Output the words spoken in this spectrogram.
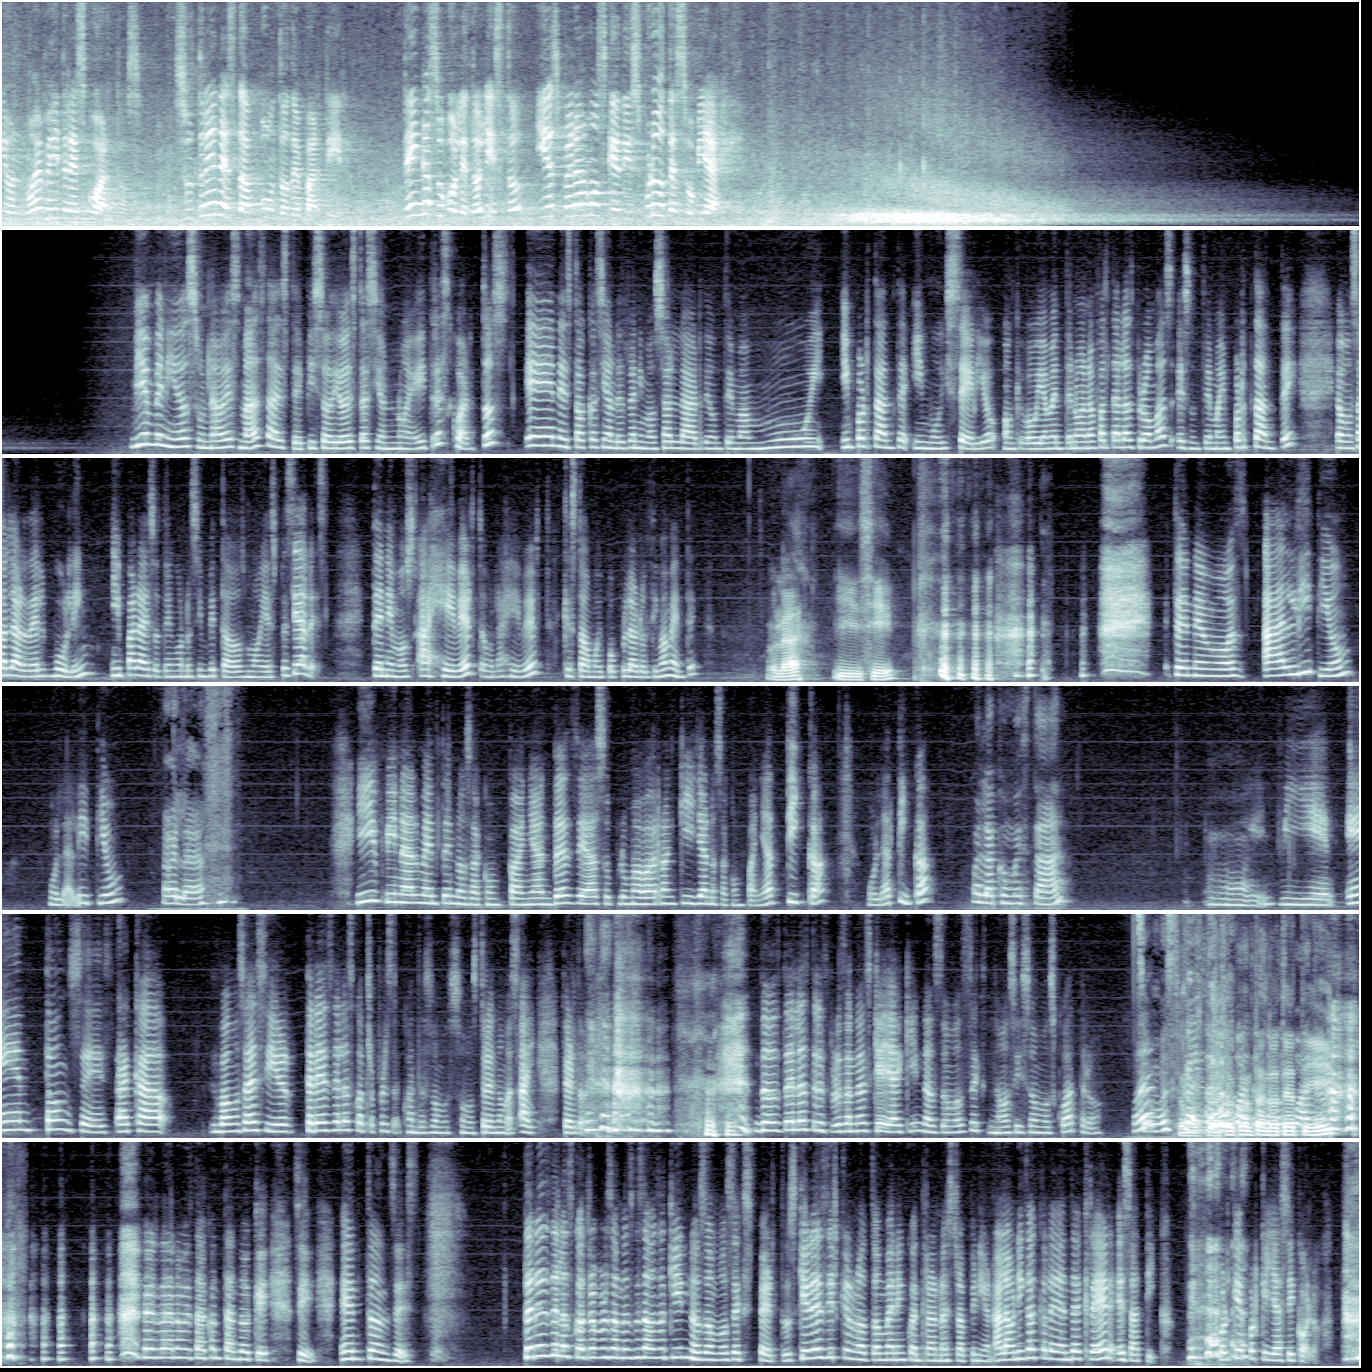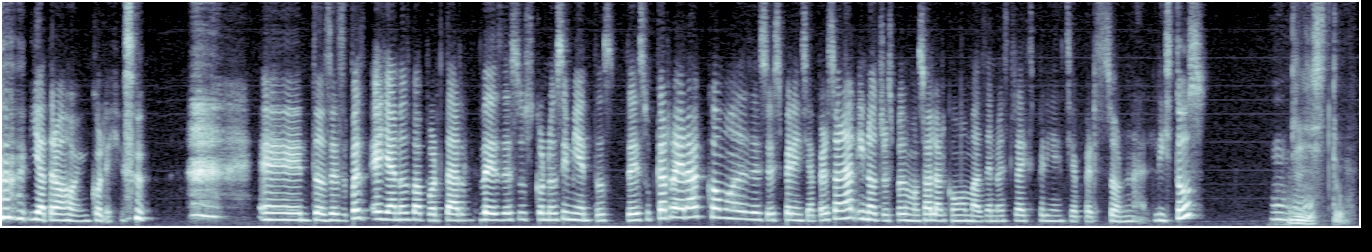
estación 9 y 3 cuartos. Su tren está a punto de partir. Tenga su boleto listo y esperamos que disfrute su viaje. Bienvenidos una vez más a este episodio de Estación 9 y 3 cuartos. En esta ocasión les venimos a hablar de un tema muy importante y muy serio, aunque obviamente no van a faltar las bromas, es un tema importante. Vamos a hablar del bullying y para eso tengo unos invitados muy especiales. Tenemos a Hebert, hola Hebert, que está muy popular últimamente. Hola, y sí. Tenemos a Lithium, hola Lithium. Hola. Y finalmente nos acompañan desde Azopluma Barranquilla, nos acompaña Tika. Hola Tika. Hola, ¿cómo están? Muy bien. Entonces, acá vamos a decir tres de las cuatro personas. ¿Cuántos somos? Somos tres nomás. Ay, perdón. Dos de las tres personas que hay aquí no somos. No, sí somos cuatro. Somos, Somos cuatro. cuatro contándote a ti. ¿Verdad? No me estaba contando. Ok, sí. Entonces, tres de las cuatro personas que estamos aquí no somos expertos. Quiere decir que no tomen en cuenta nuestra opinión. A la única que le deben de creer es a Tika. ¿Por qué? Porque ella es psicóloga y ha trabajado en colegios. Eh, Entonces, pues ella nos va a aportar desde sus conocimientos de su carrera como desde su experiencia personal y nosotros podemos hablar como más de nuestra experiencia personal. ¿Listos? Ujú. Listo.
